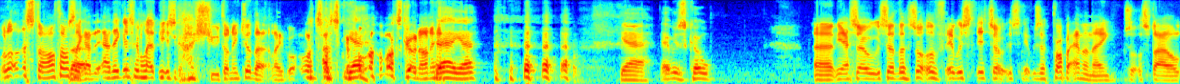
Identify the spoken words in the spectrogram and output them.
Well, at the start, I was But- like, are they, just going to let these guys shoot on each other? Like, what- what's what's, yeah. going, what's going on here? Yeah, yeah, yeah. It was cool. Uh, yeah, so so the sort of it was it, so it was it was a proper MMA sort of style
